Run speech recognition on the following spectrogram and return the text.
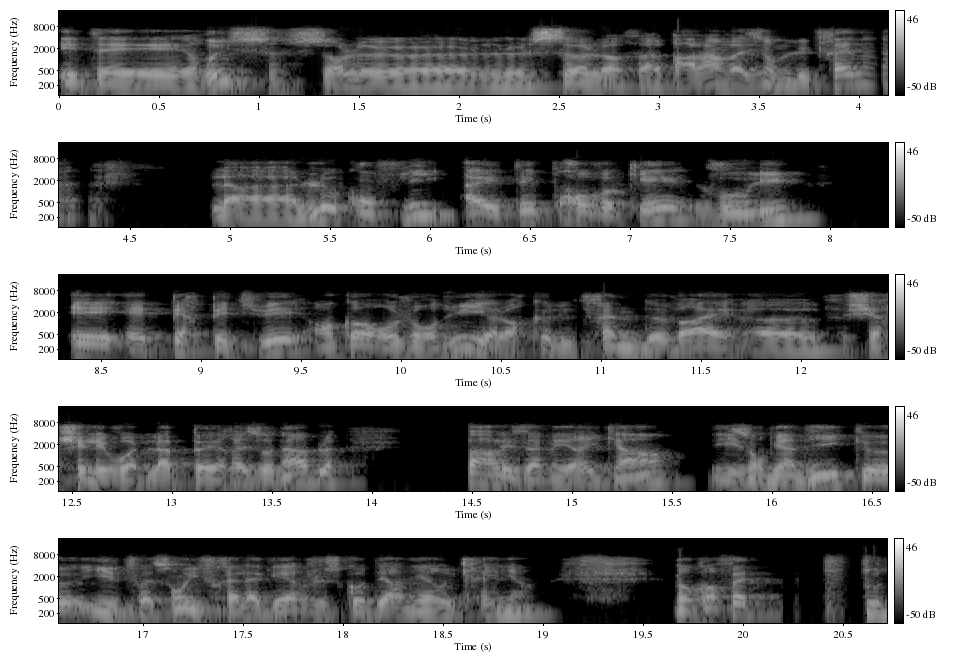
était russe sur le, le sol, enfin par l'invasion de l'Ukraine, le conflit a été provoqué, voulu et est perpétué encore aujourd'hui, alors que l'Ukraine devrait chercher les voies de la paix raisonnables par les Américains. Ils ont bien dit que de toute façon, ils feraient la guerre jusqu'au dernier Ukrainien. Donc en fait, tout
